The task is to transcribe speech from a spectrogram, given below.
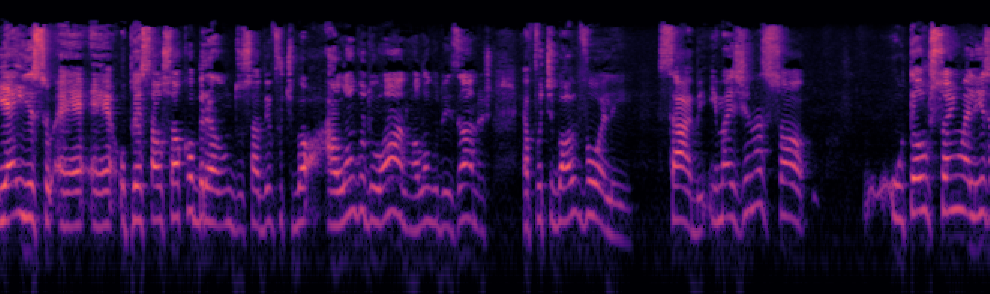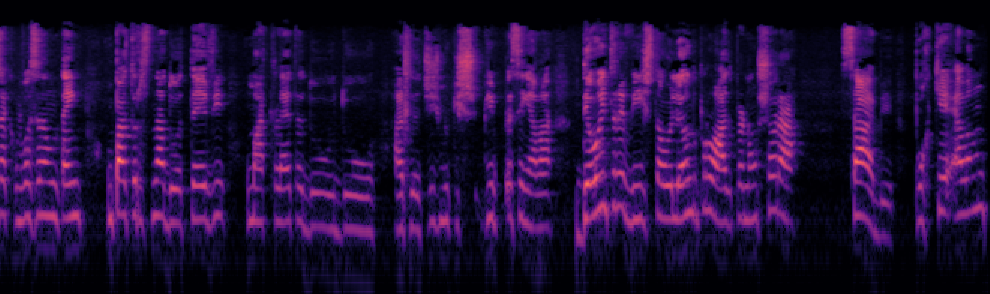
E é isso, é, é o pessoal só cobrando, só vê futebol. Ao longo do ano, ao longo dos anos, é futebol e vôlei, sabe? Imagina só o teu sonho ali, já que você não tem um patrocinador. Teve uma atleta do, do atletismo que, que, assim, ela deu a entrevista olhando pro lado para não chorar, sabe? Porque ela não,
